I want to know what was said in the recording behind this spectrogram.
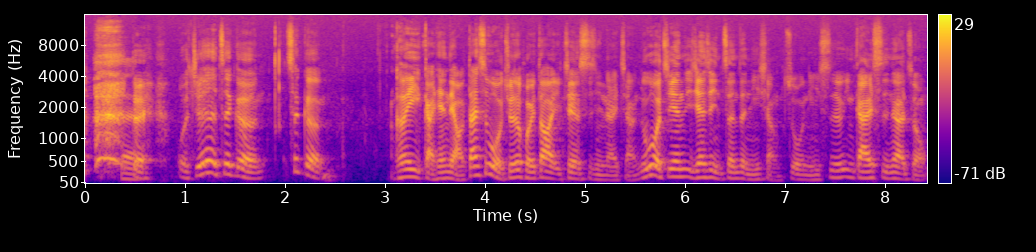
对，我觉得这个这个可以改天聊。但是我觉得回到一件事情来讲，如果今天一件事情真的你想做，你是应该是那种。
